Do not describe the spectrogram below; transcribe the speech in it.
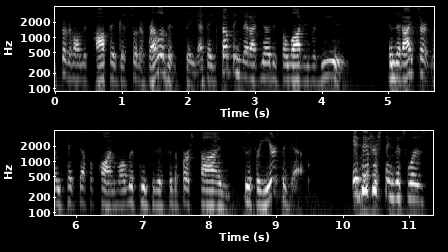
sort of on the topic of sort of relevancy, I think something that I've noticed a lot in reviews, and that I certainly picked up upon while listening to this for the first time two or three years ago. It's interesting. This was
